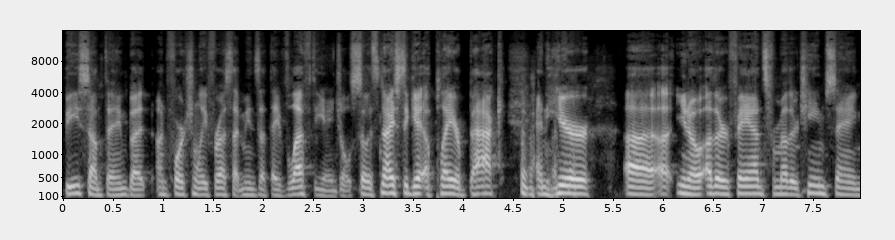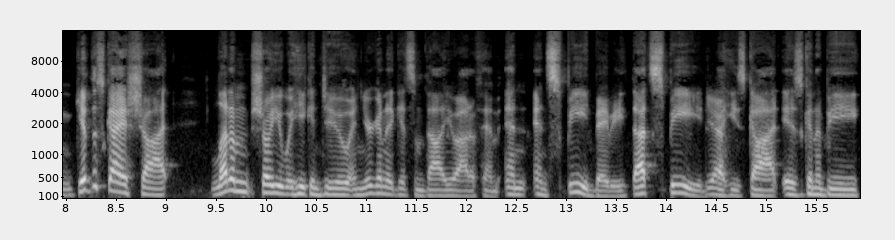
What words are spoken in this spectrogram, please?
be something. But unfortunately for us, that means that they've left the Angels. So it's nice to get a player back and hear, uh, uh, you know, other fans from other teams saying, "Give this guy a shot." Let him show you what he can do, and you're going to get some value out of him. And and speed, baby, that speed yeah. that he's got is going to be.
